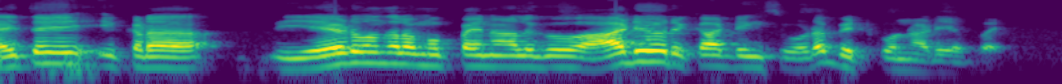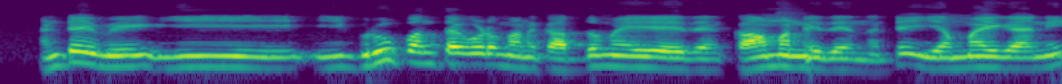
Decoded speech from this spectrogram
అయితే ఇక్కడ ఏడు వందల ముప్పై నాలుగు ఆడియో రికార్డింగ్స్ కూడా పెట్టుకున్నాడు ఈ అబ్బాయి. అంటే ఈ ఈ గ్రూప్ అంతా కూడా మనకు అర్థమయ్యేది కామన్ ఇదేంటంటే ఈ అమ్మాయి కానీ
